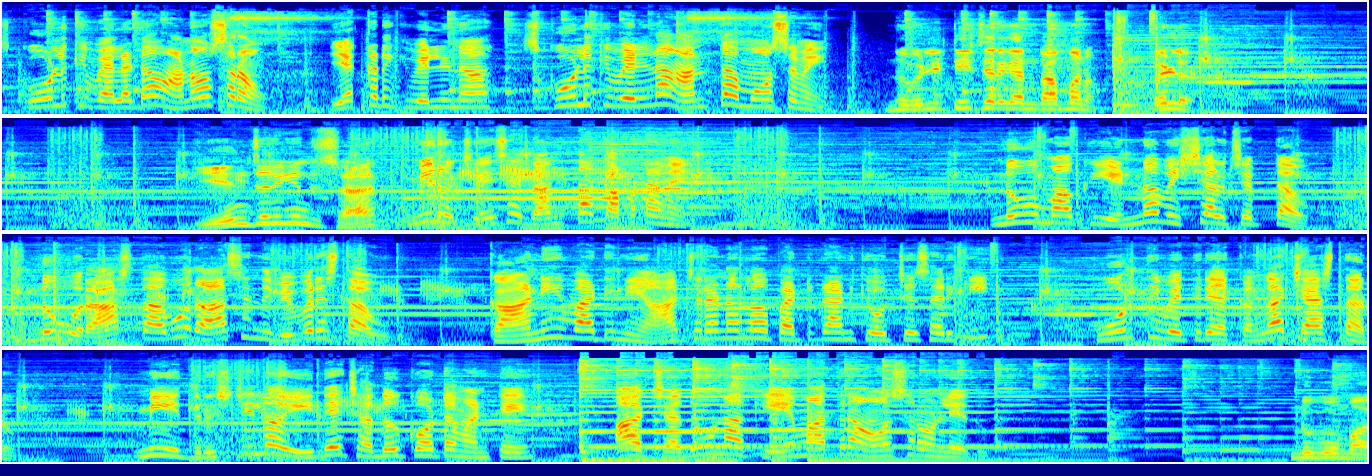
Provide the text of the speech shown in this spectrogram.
స్కూల్కి వెళ్ళడం అనవసరం. ఎక్కడికి వెళ్ళినా స్కూల్కి వెళ్ళినా అంతా మోసమే. నువ్వు వెళ్ళి టీచర్ గారిని రమ్మను. వెళ్ళు. ఏం జరిగింది సార్? మీరు చేసేదంతా కపటమే. నువ్వు మాకు ఎన్నో విషయాలు చెప్తావు. నువ్వు రాస్తావు రాసింది వివరిస్తావు. కానీ వాటిని ఆచరణలో పెట్టడానికి వచ్చేసరికి పూర్తి వ్యతిరేకంగా చేస్తారు. మీ దృష్టిలో ఇదే చదువుకోవటం అంటే ఆ చదువు నాకు ఏమాత్రం అవసరం లేదు. నువ్వు మా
